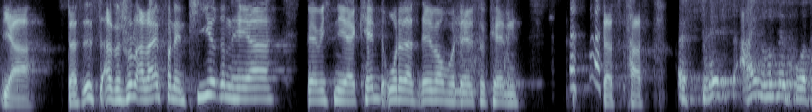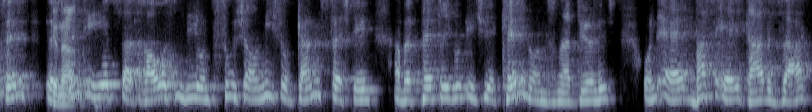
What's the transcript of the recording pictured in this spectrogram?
ja, das ist also schon allein von den Tieren her, wer mich näher kennt, ohne das Elber-Modell zu kennen, das passt. Es trifft 100 Prozent. Das genau. könnt ihr jetzt da draußen, die uns zuschauen, nicht so ganz verstehen. Aber Patrick und ich, wir kennen uns natürlich. Und er, was er gerade sagt,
